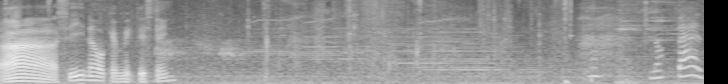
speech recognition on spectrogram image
Ah, see now I can make this thing. Not bad.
